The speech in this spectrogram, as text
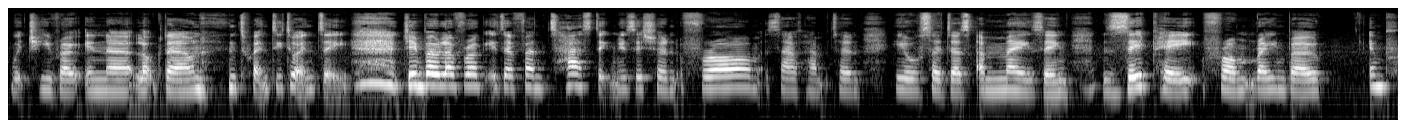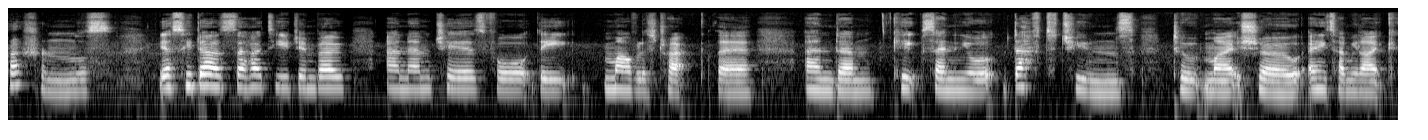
which he wrote in uh, lockdown in 2020. Jimbo Loverug is a fantastic musician from Southampton. He also does amazing Zippy from Rainbow Impressions. Yes, he does. So hi to you, Jimbo, and um, cheers for the marvelous track there. And um, keep sending your daft tunes to my show anytime you like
